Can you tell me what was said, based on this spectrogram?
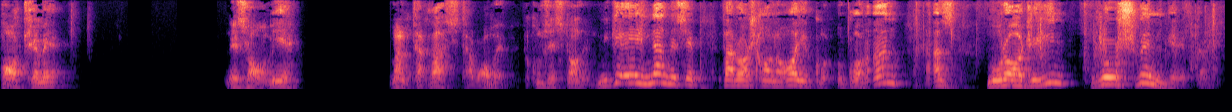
حاکم نظامی منطقه است تمام خوزستان. میگه عینا مثل فراشخانه های کهن از مراجعین رشوه می‌گرفتن.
